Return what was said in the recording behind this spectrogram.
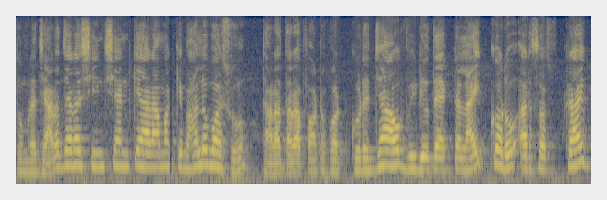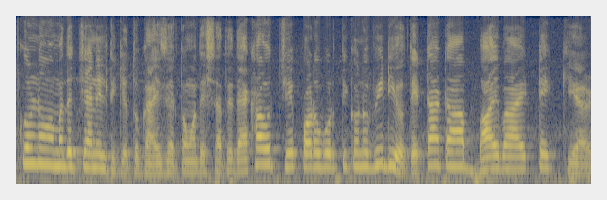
তোমরা যারা যারা শিনশানকে আর আমাকে ভালোবাসো, তারা তারা ফটাফট করে যাও, ভিডিওতে একটা লাইক করো আর সাবস্ক্রাইব করে নাও আমাদের চ্যানেলটিকে। তো গাইজার, তোমাদের সাথে দেখা হচ্ছে পরবর্তী কোনো ভিডিওতে। Tata, bye bye, take care.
